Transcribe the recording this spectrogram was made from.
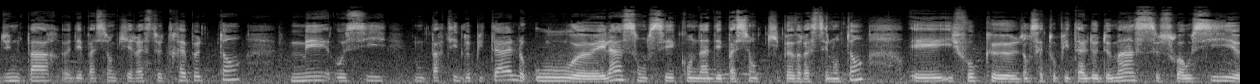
D'une part, euh, des patients qui restent très peu de temps, mais aussi une partie de l'hôpital où, euh, hélas, on sait qu'on a des patients qui peuvent rester longtemps. Et il faut que dans cet hôpital de demain, ce soit aussi euh,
